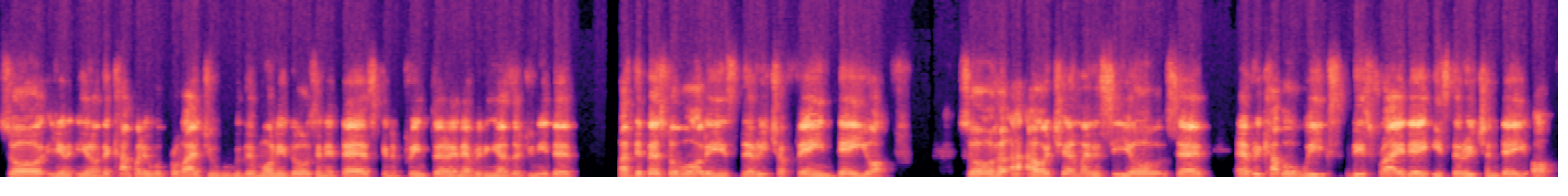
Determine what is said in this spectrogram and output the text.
So, you, you know, the company will provide you with the monitors and a desk and a printer and everything else that you needed. But the best of all is the Richard Fain day off. So our chairman and CEO said, every couple of weeks, this Friday is the Richard day off.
